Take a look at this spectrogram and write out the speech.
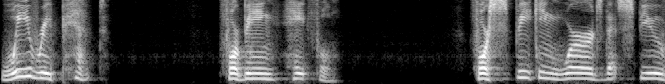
We repent for being hateful, for speaking words that spew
